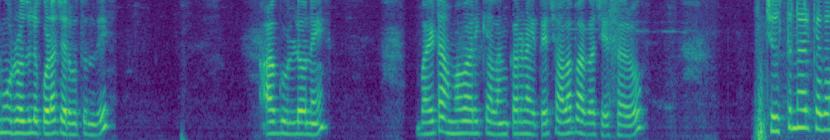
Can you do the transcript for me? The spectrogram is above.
మూడు రోజులు కూడా జరుగుతుంది. ఆ గుళ్ళోనే బయట అమ్మవారికి అలంకరణ అయితే చాలా బాగా చేశారు. చూస్తున్నారు కదా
